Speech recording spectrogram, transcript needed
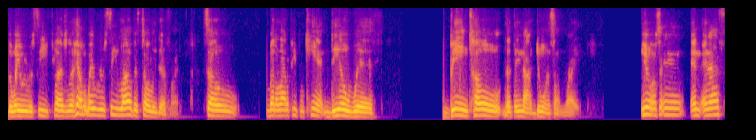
The way we receive pleasure, hell, the way we receive love is totally different. So but a lot of people can't deal with being told that they're not doing something right. You know what I'm saying? And and that's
